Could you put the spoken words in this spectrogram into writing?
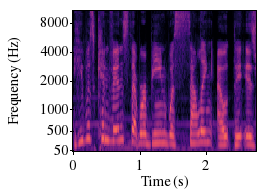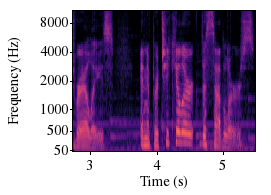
He was convinced that Rabin was selling out the Israelis, and in particular, the settlers.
